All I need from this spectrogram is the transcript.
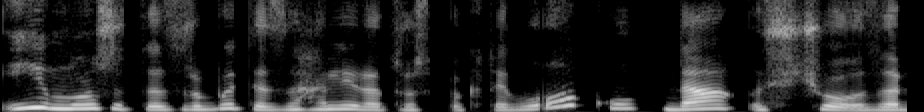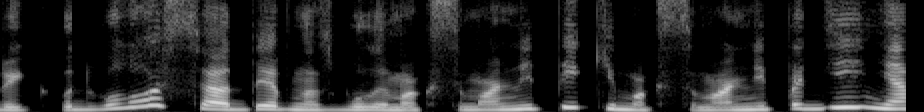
і можете зробити взагалі ретроспективу року, да, що за рік відбулося, де в нас були максимальні піки, максимальні падіння.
